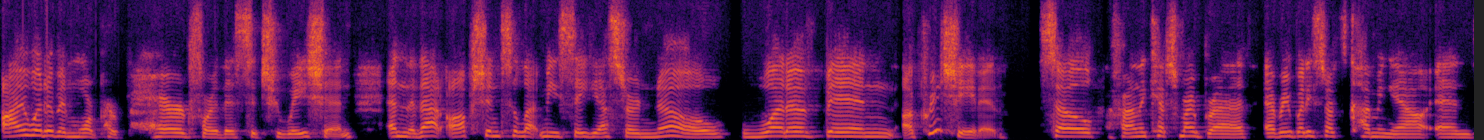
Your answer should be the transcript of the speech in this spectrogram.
I would have been more prepared for this situation. And that option to let me say yes or no would have been appreciated. So I finally catch my breath. Everybody starts coming out, and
